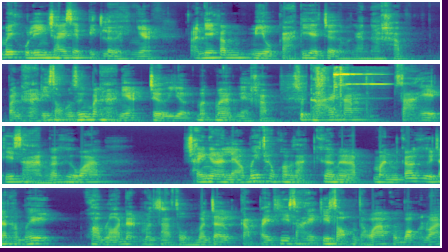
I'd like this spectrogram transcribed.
ไม่คูลิ่งใช้เสร็จปิดเลยอย่างเงี้ยอันนี้ก็มีโอกาสที่จะเจอเหมือนกันนะครับ ปัญหาที่ 2 ซึ่งปัญหาเนี้ยเจอเยอะมากๆเลยครับ สุดท้ายครับสาเหตุที่ 3 ก็คือว่า ใช้งานแล้วไม่ทำความสะอาดเครื่องนะครับ มันก็คือจะทำให้ความร้อนเนี่ยมันสะสมมันจะกลับไปที่สาเหตุที่ 2 แต่ว่าผมบอกกันว่า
